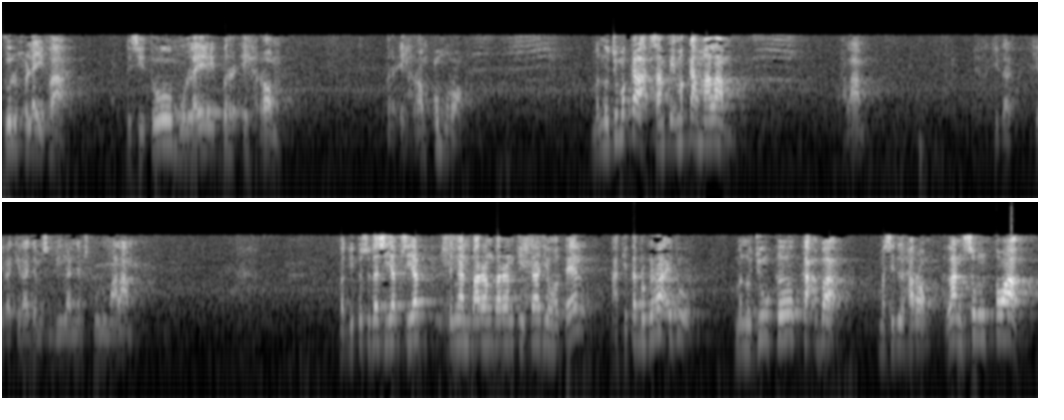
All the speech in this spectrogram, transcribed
Zulhulaifah. Di situ mulai berihram. Berihram umrah. Menuju Mekah, sampai Mekah malam. Malam. Kita kira-kira jam 9, jam 10 malam. Begitu sudah siap-siap dengan barang-barang kita di hotel, nah kita bergerak itu menuju ke Ka'bah, Masjidil Haram, langsung tawaf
